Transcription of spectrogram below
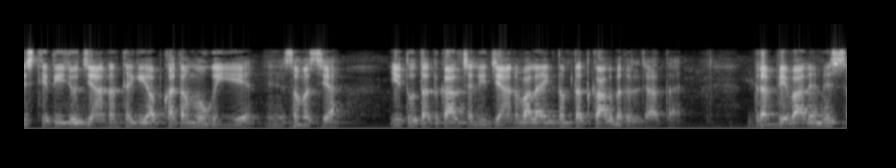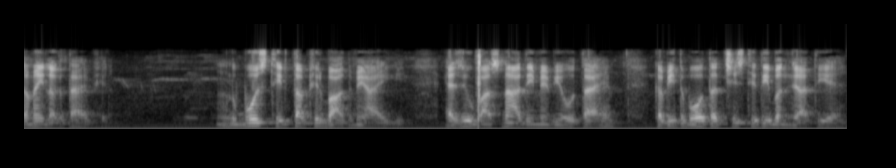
स्थिति जो ज्ञानत है कि अब खत्म हो गई है समस्या, ये तो तत्काल चली। ज्ञान वाला एकदम तत्काल बदल जाता है। द्रव्य वाले में समय लगता है फिर। वो स्थिरता फिर बाद में आएगी। ऐसी उपासना आदि में भी होता है। कभी तो बहुत अच्छी स्थिति बन जाती है।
